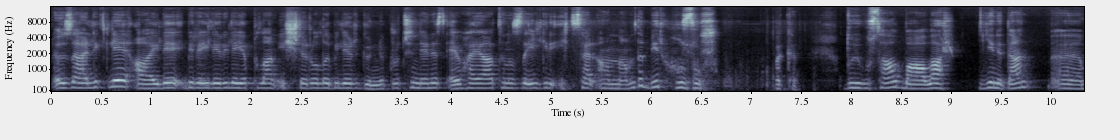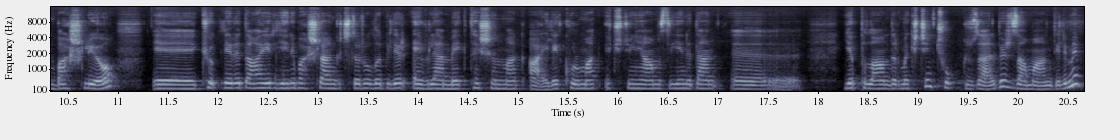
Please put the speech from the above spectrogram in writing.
özellikle aile bireyleriyle yapılan işler olabilir, günlük rutinleriniz, ev hayatınızla ilgili içsel anlamda bir huzur. Bakın duygusal bağlar yeniden e, başlıyor. E, köklere dair yeni başlangıçlar olabilir. Evlenmek, taşınmak, aile kurmak, üç dünyamızı yeniden e, yapılandırmak için çok güzel bir zaman dilimi.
